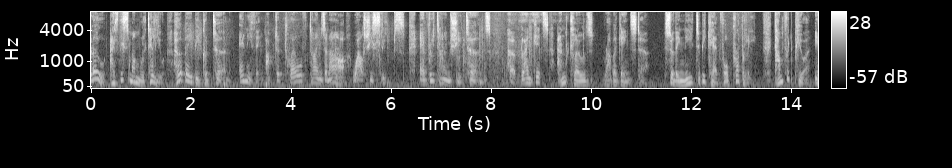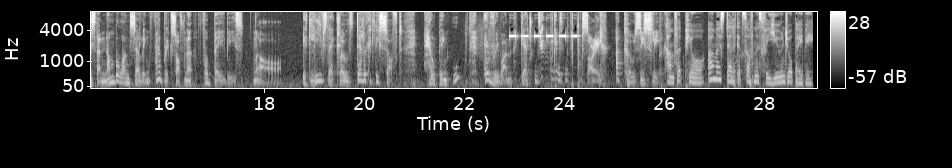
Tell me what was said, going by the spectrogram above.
Hello, as this mum will tell you, her baby could turn anything up to 12 times an hour while she sleeps. Every time she turns, her blankets and clothes rub against her. So they need to be cared for properly. Comfort Pure is the number one selling fabric softener for babies. Aww. It leaves their clothes delicately soft, helping ooh, everyone get, sorry, a cozy sleep. Comfort Pure, our most delicate softness for you and your baby.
